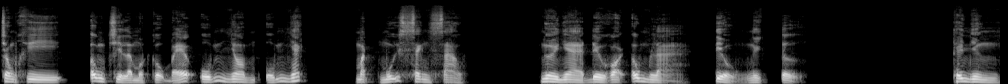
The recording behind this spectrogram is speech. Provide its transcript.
Trong khi ông chỉ là một cậu bé ốm nhom ốm nhách, mặt mũi xanh xao. Người nhà đều gọi ông là tiểu nghịch tử. Thế nhưng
